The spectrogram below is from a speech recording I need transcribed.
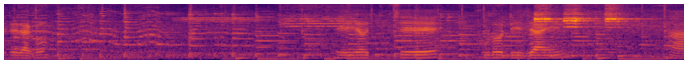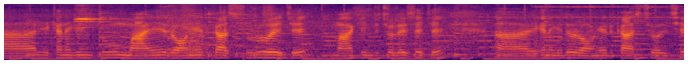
এটা দেখো। এই হচ্ছে পুরো ডিজাইন। আর এখানে কিন্তু মায়ের রঙের কাজ শুরু হয়েছে। মা কিন্তু চলে এসেছে। আর এখানে কিন্তু রঙের কাজ চলছে।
